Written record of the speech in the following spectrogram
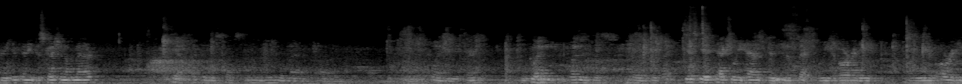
Thank you. Any discussion of the matter? Yeah, I can discuss the legal matter. um, When the attorney, when, when is this, uh, is that? It, it actually has been in effect. We have already, uh, we have already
